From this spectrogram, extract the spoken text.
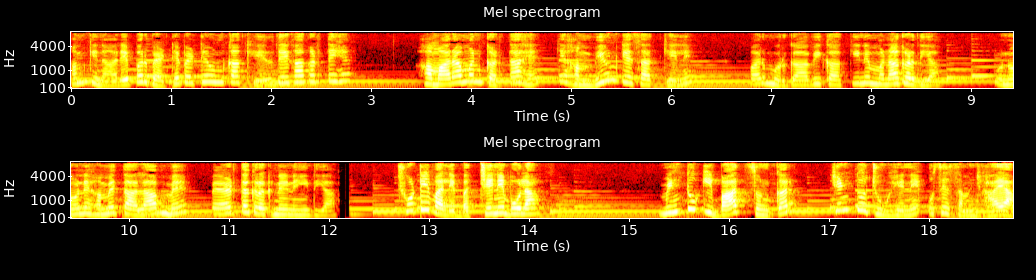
हम किनारे पर बैठे बैठे उनका खेल देखा करते हैं। हमारा मन करता है कि हम भी उनके साथ खेलें, पर मुर्गावी काकी ने मना कर दिया। उन्होंने हमें तालाब में पैर तक रखने नहीं दिया। छोटे वाले बच्चे ने बोला मिंटू की बात सुनकर चिंटू चूहे ने उसे समझाया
